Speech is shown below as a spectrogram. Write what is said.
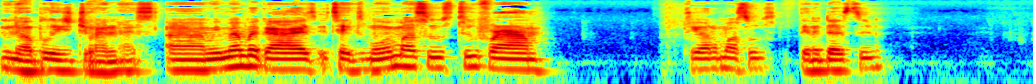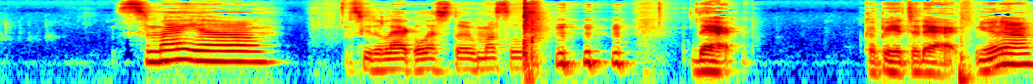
you know, please join us. Um, remember, guys, it takes more muscles to frown. See all the muscles than it does to smile. See the lackluster muscles that compared to that, you know.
